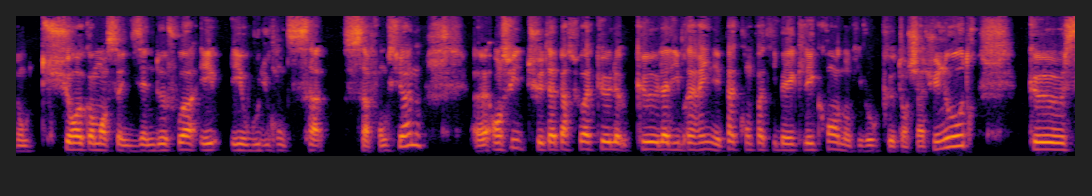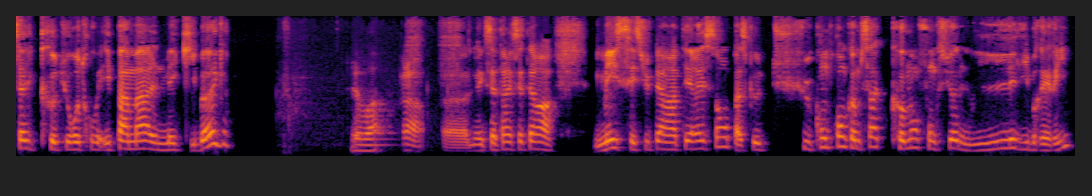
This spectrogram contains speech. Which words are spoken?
Donc, tu recommences une dizaine de fois et, au bout du compte, ça, ça fonctionne. Euh, ensuite, tu t'aperçois que, que la librairie n'est pas compatible avec l'écran, donc il faut que tu en cherches une autre, que celle que tu retrouves est pas mal, mais qui bug. Je vois. Voilà, etc., euh, etc. Mais c'est super intéressant parce que tu comprends comme ça comment fonctionnent les librairies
